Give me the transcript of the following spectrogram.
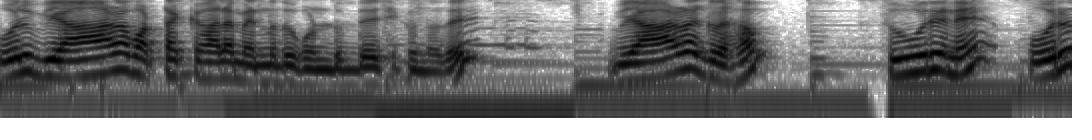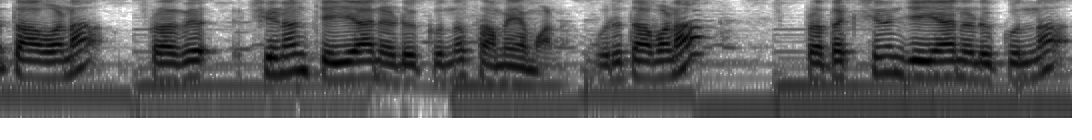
ഒരു വ്യാഴവട്ടക്കാലം എന്നതുകൊണ്ട് ഉദ്ദേശിക്കുന്നത് വ്യാഴഗ്രഹം സൂര്യനെ ഒരു തവണ പ്രദക്ഷിണം ചെയ്യാനെടുക്കുന്ന സമയമാണ്. ഒരു തവണ പ്രദക്ഷിണം ചെയ്യാനെടുക്കുന്ന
